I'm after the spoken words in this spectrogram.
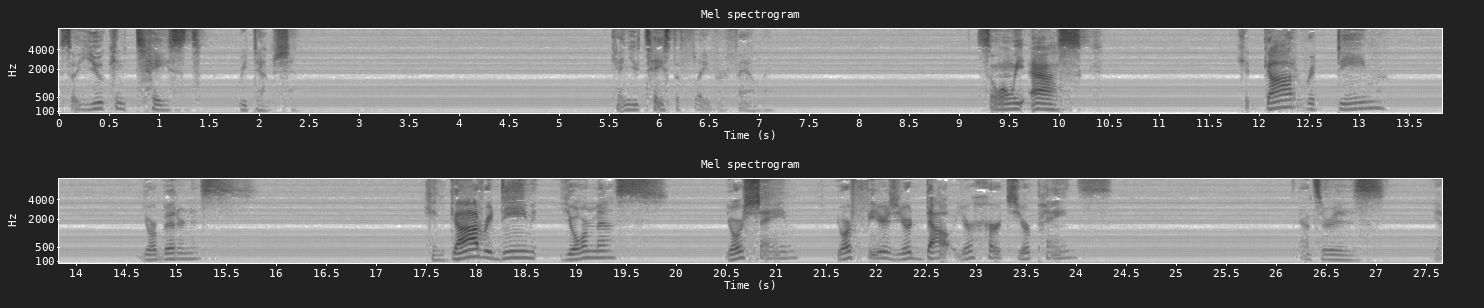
so you can taste redemption. Can you taste the flavor, family? So when we ask, can God redeem your bitterness? Can God redeem your mess, your shame, your fears, your doubt, your hurts, your pains? The answer is yeah.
